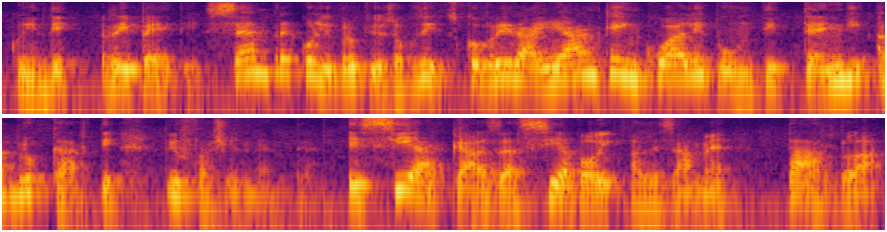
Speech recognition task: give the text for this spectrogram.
Quindi ripeti sempre col libro chiuso, così scoprirai anche in quali punti tendi a bloccarti più facilmente. E sia a casa sia poi all'esame, parla,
